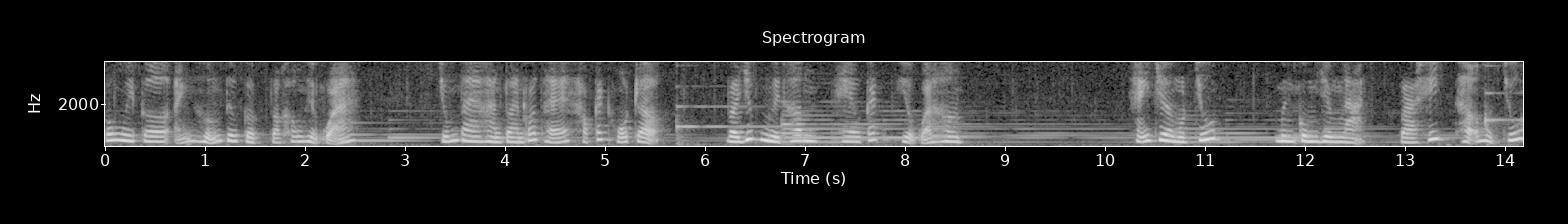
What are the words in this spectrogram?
có nguy cơ ảnh hưởng tiêu cực và không hiệu quả, chúng ta hoàn toàn có thể học cách hỗ trợ và giúp người thân theo cách hiệu quả hơn. Hãy chờ một chút, mình cùng dừng lại và hít thở một chút.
